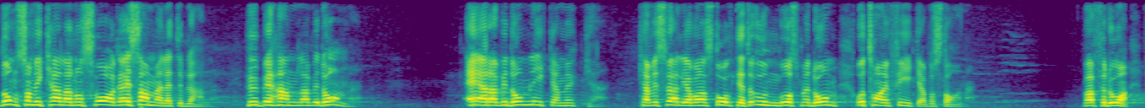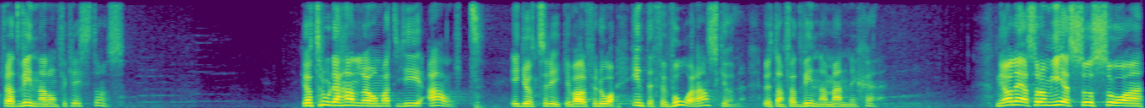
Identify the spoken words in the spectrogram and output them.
De som vi kallar de svaga i samhället ibland. Hur behandlar vi dem? Ärar vi dem lika mycket? Kan vi svälja vår stolthet och umgås med dem och ta en fika på stan? Varför då? För att vinna dem för Kristus. Jag tror det handlar om att ge allt i Guds rike. Varför då? Inte för våran skull, utan för att vinna människor. När jag läser om Jesus så,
